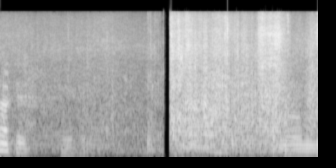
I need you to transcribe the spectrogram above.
Okay. Um,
